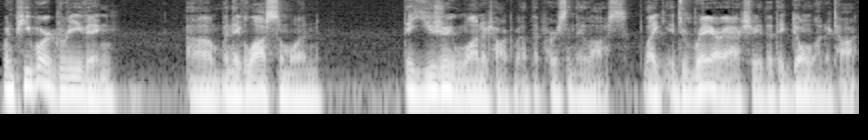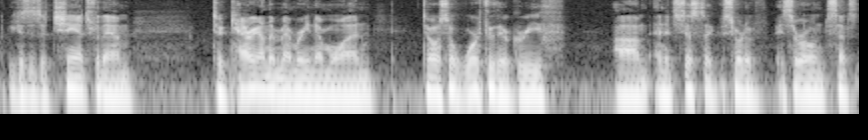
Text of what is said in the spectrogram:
when people are grieving, um, when they've lost someone, they usually want to talk about that person they lost. Like, it's rare actually that they don't want to talk because it's a chance for them to carry on their memory, number one, to also work through their grief. Um, and it's just a sort of, it's their own sense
